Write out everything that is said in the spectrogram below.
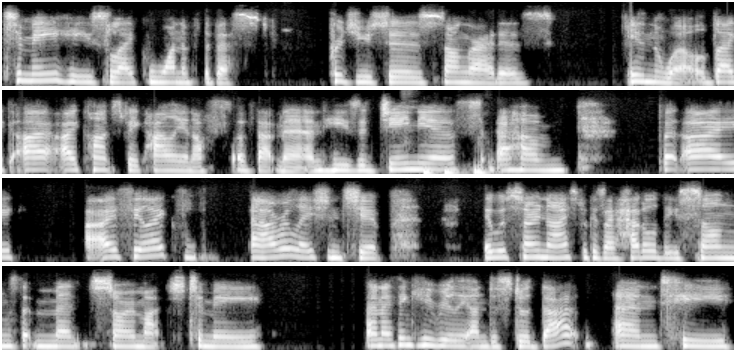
to me, he's like one of the best producers, songwriters in the world. Like I, I can't speak highly enough of that man. He's a genius. um, but I, I feel like our relationship, it was so nice because I had all these songs that meant so much to me. And I think he really understood that. And he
